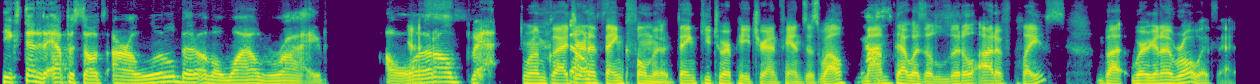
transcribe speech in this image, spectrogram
the extended episodes are a little bit of a wild ride. A Yes. little bit. Well, I'm glad you're in a thankful mood. Thank you to our Patreon fans as well. Mom, that was a little out of place, but we're going to roll with it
